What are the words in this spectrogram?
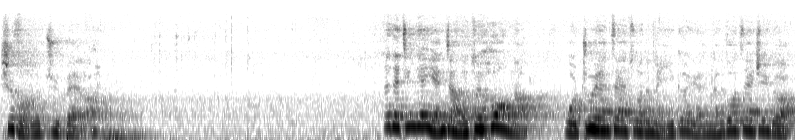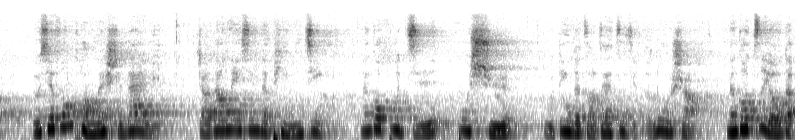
是否都具备了。那在今天演讲的最后呢？我祝愿在座的每一个人能够在这个有些疯狂的时代里，找到内心的平静，能够不急不徐、笃定地走在自己的路上，能够自由的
